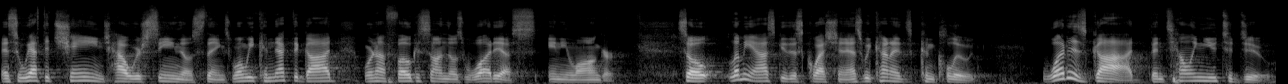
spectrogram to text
And so we have to change how we're seeing those things. When we connect to God, we're not focused on those what ifs any longer. So let me ask you this question as we kind of conclude What has God been telling you to do,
